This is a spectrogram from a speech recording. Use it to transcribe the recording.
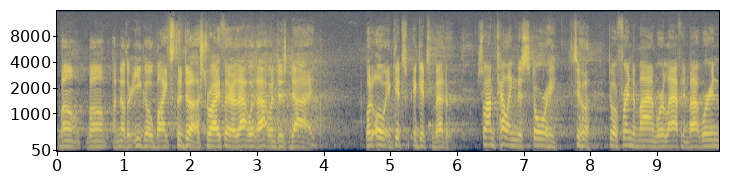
bump, bump. Another ego bites the dust right there. That one, that one just died. But oh, it gets, it gets better. So I'm telling this story to a, to a friend of mine. We're laughing about it. We're in,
